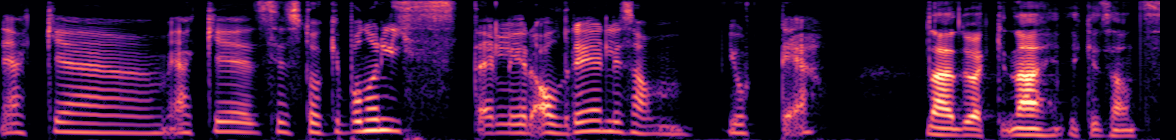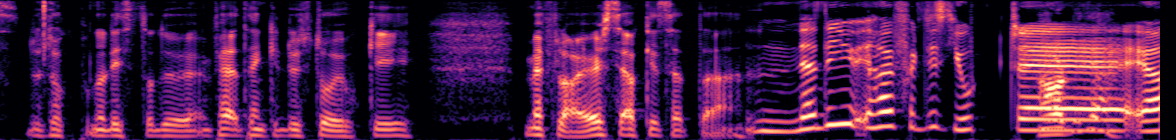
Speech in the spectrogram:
jeg, er ikke, jeg, er ikke, jeg står ikke på noen liste, eller aldri liksom gjort det. Nei, du er ikke, nei, ikke sant. Du står ikke på noen liste. og Du, for jeg tenker du står jo ikke i, med flyers. Jeg har ikke sett deg. Nei, det har jeg faktisk gjort. Har du det? eh, Ja,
